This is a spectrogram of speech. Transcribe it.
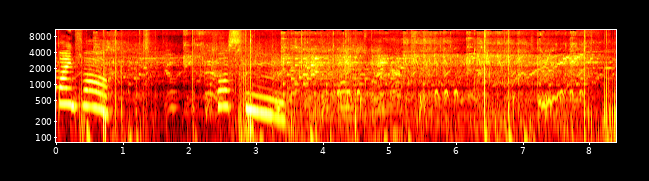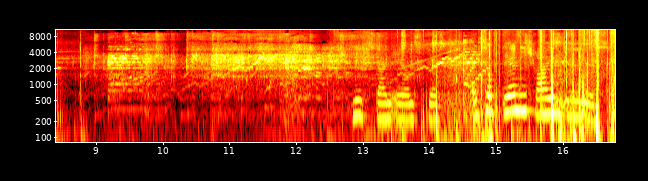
Knapp einfach! Pfosten! Nicht dein Ernst. Als ob der nicht reingeht.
